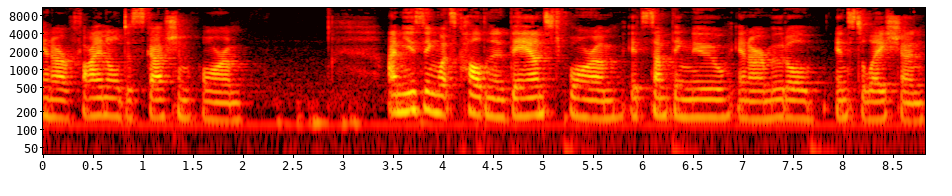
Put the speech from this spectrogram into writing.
in our final discussion forum. I'm using what's called an advanced forum. It's something new in our Moodle installation.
